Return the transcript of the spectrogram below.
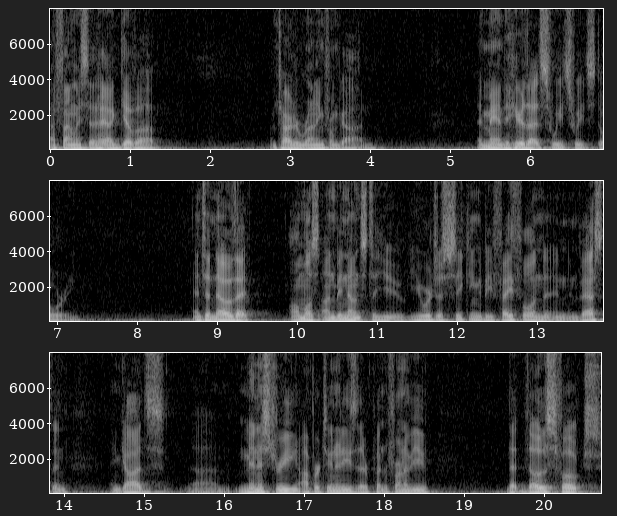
I finally said, Hey, I give up. I'm tired of running from God. And man, to hear that sweet, sweet story and to know that almost unbeknownst to you, you were just seeking to be faithful and, invest in, in God's um, ministry opportunities that are put in front of you, that those folks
